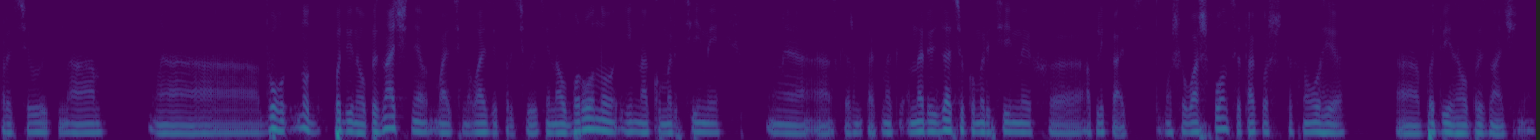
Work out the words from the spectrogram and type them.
працюють на двох, ну, подвійного призначення, мається на увазі, працюють і на оборону, і на комерційний, е, е, скажімо так, на, на реалізацію комерційних е, аплікацій. Тому що ваш фонд це також технологія подвійного призначення,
